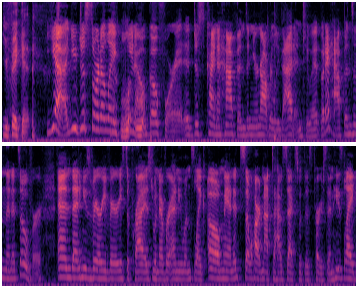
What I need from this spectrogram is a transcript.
you fake it. Yeah, you just sort of like, you know, go for it. It just kind of happens and you're not really that into it, but it happens and then it's over. And then he's very, very surprised whenever anyone's like, oh man, it's so hard not to have sex with this person. He's like,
